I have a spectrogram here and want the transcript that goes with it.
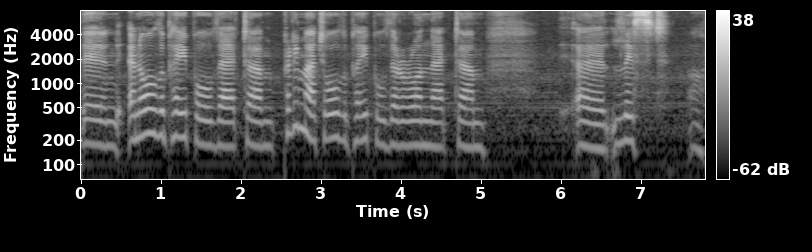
Then and all the people that um, pretty much all the people that are on that um, uh, list, oh,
